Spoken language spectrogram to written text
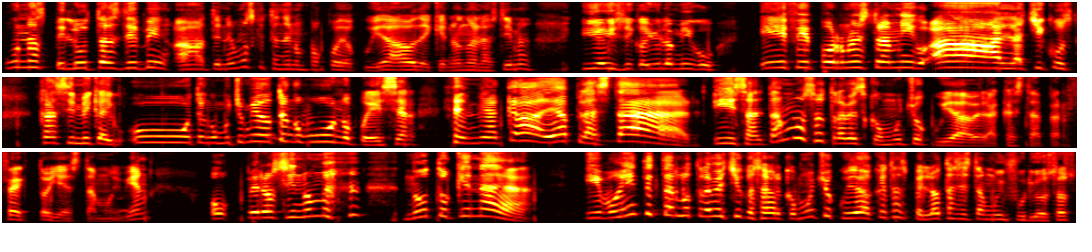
Unas pelotas de Ben. Ah, tenemos que tener un poco de cuidado de que no nos lastimen. Y ahí se cayó el amigo. F por nuestro amigo. ¡Ah, la chicos! Casi me caigo. ¡Uh, tengo mucho miedo! Tengo... ¡Uh, no puede ser! me acaba de aplastar. Y saltamos otra vez con mucho cuidado. A ver, acá está perfecto. Ya está muy bien. Oh, pero si no me... no toqué nada. Y voy a intentarlo otra vez, chicos. A ver, con mucho cuidado, que estas pelotas están muy furiosas.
